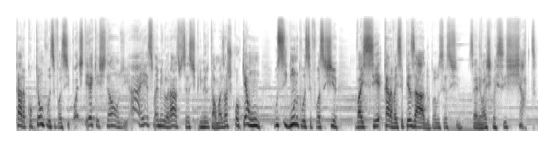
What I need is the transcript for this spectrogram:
cara, qualquer um que você for assistir, pode ter a questão de, ah, esse vai melhorar se você assistir primeiro e tal, mas eu acho que qualquer um, o segundo que você for assistir, vai ser, cara, vai ser pesado pra você assistir. Sério, eu acho que vai ser chato.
